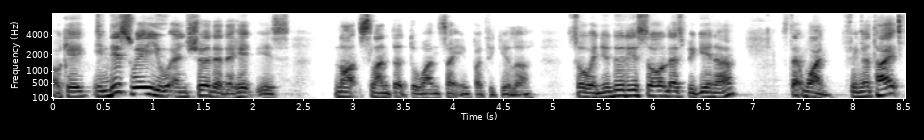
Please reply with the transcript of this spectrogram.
Okay, in this way, you ensure that the head is not slanted to one side in particular. So when you do this, so let's begin. Uh. Step one, finger tight,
